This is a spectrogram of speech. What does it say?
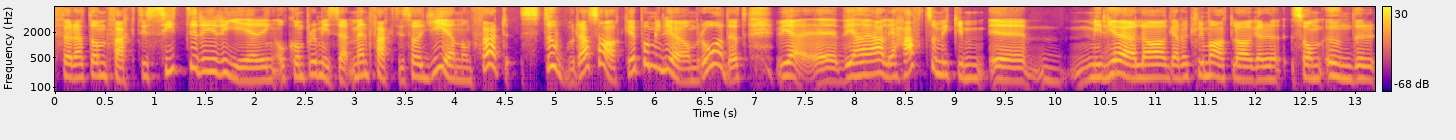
för att de faktiskt sitter i regering och kompromissar men faktiskt har genomfört stora saker på miljöområdet. Vi har, eh, vi har aldrig haft haft så mycket eh, miljölagar och klimatlagar som under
